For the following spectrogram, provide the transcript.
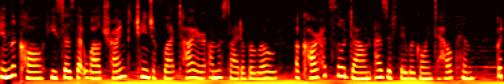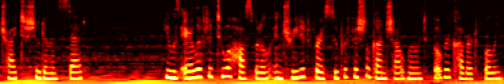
In the call, he says that while trying to change a flat tire on the side of a road, a car had slowed down as if they were going to help him, but tried to shoot him instead. He was airlifted to a hospital and treated for a superficial gunshot wound, but recovered fully.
